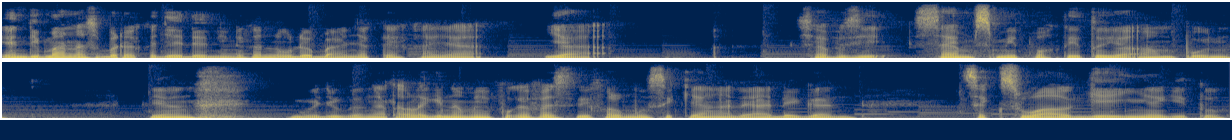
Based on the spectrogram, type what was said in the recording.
yang di mana sebenarnya kejadian ini kan udah banyak ya kayak ya siapa sih? Sam Smith waktu itu ya ampun. Yang gue juga nggak tahu lagi namanya pokoknya festival musik yang ada adegan seksual gaynya gitu.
